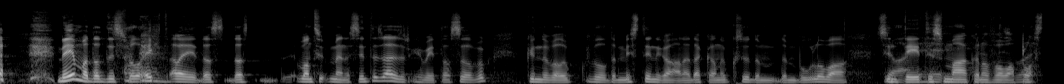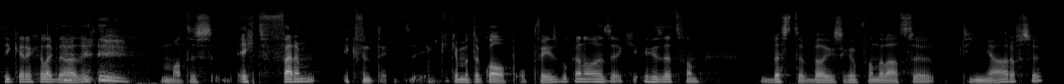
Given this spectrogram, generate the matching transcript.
nee, maar dat is wel echt... Allee, dat is, dat is, want met een synthesizer, je weet dat zelf ook, kun je wel, ook wel de mist ingaan. Hè. Dat kan ook zo de, de boelen wat synthetisch maken of is wat plastiekerig, gelijk dat je zegt. Maar het is echt ferm. Ik, vind het, ik, ik heb het ook wel op, op Facebook al gezet, gezet van beste Belgische groep van de laatste tien jaar of zo.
